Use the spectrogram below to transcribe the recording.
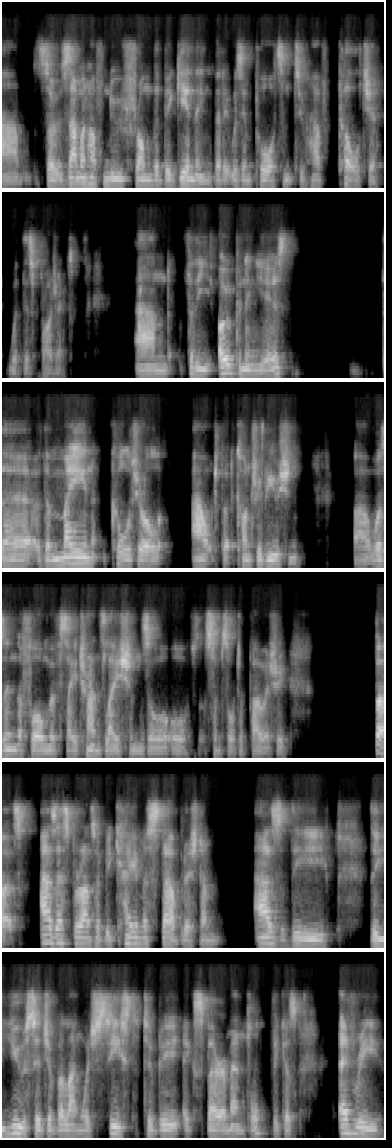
Um, so Zamenhof knew from the beginning that it was important to have culture with this project. And for the opening years, the, the main cultural output contribution uh, was in the form of, say, translations or, or some sort of poetry. But as Esperanto became established and as the the usage of the language ceased to be experimental, because every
